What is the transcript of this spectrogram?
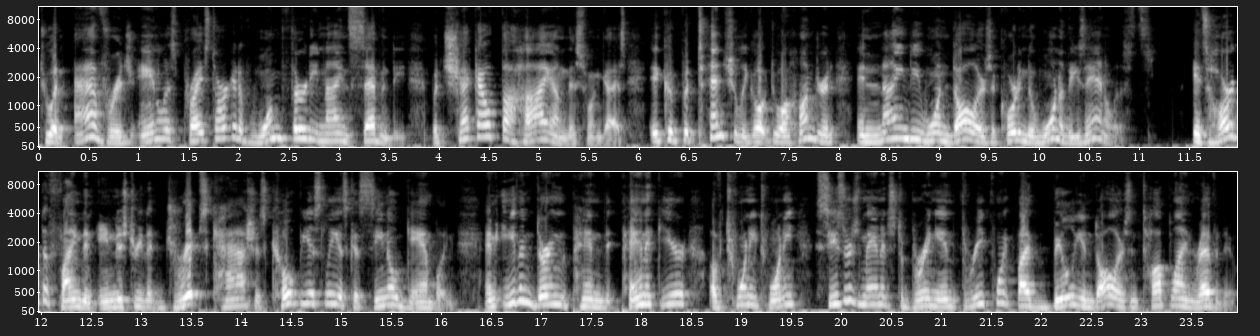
to an average analyst price target of 139.70. But check out the high on this one, guys. It could potentially go up to $191 according to one of these analysts. It's hard to find an industry that drips cash as copiously as casino gambling. And even during the pan- panic year of 2020, Caesars managed to bring in $3.5 billion in top line revenue.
